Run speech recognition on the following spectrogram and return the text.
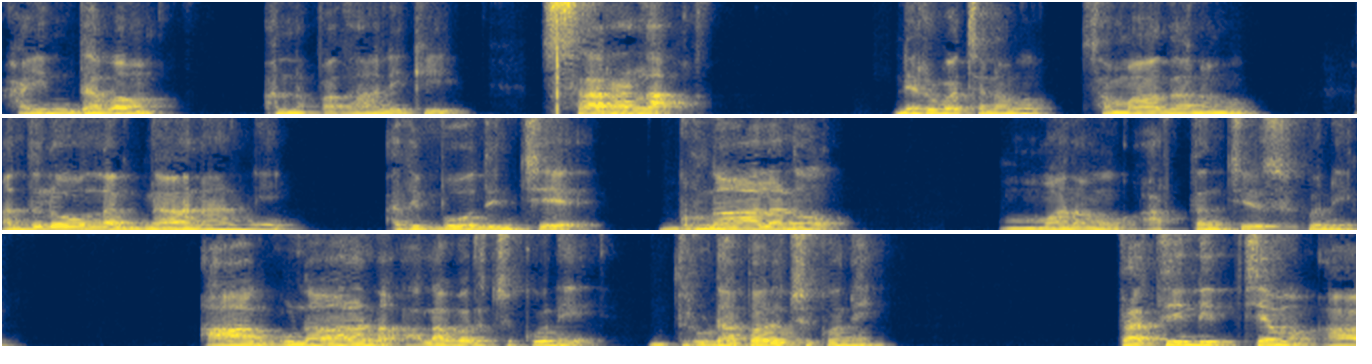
హైందవం అన్న పదానికి సరళ నిర్వచనము సమాధానము అందులో ఉన్న జ్ఞానాన్ని అది బోధించే గుణాలను మనము అర్థం చేసుకొని ఆ గుణాలను అలవరుచుకొని దృఢపరుచుకొని ప్రతినిత్యం ఆ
